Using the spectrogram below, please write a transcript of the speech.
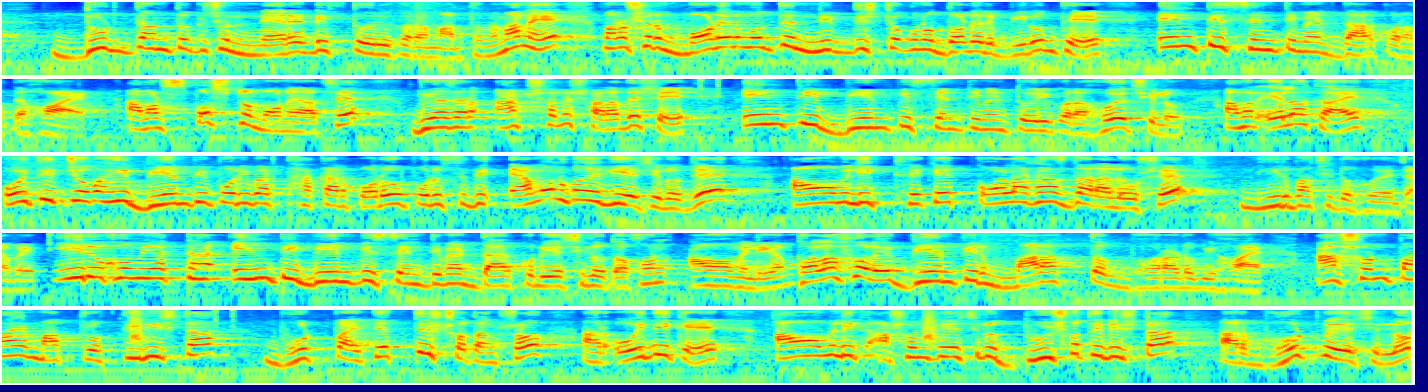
দুর্দান্ত কিছু ন্যারেটিভ তৈরি করার মাধ্যমে। মানে মানুষের মনের মধ্যে নির্দিষ্ট কোনো দলের বিরুদ্ধে এন্টি সেন্টিমেন্ট দাঁড় করাতে হয়। আমার স্পষ্ট মনে আছে, দুই হাজার আট সালে সারা দেশে এন্টি বিএনপি সেন্টিমেন্ট তৈরি করা হয়েছিল। আমার এলাকায় ঐতিহ্যবাহী বিএনপি পরিবার থাকার পরেও পরিস্থিতি এমন হয়ে গিয়েছিল যে আওয়ামী লীগ থেকে কলা গাছ দাঁড়ালেও সে নির্বাচিত হয়ে যাবে। এইরকমই একটা এন্টি বিএনপি সেন্টিমেন্ট দাঁড় করিয়েছিল তখন আওয়ামী লীগ। ফলাফলে বিএনপির মারাত্মক ভরাডুবি হয়। আসন পায় মাত্র তিরিশটা, ভোট পায় তেত্রিশ শতাংশ, আর ওইদিকে আওয়ামী লীগ আসন পেয়েছিল দুইশো তিরিশটা, আর ভোট পেয়েছিল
